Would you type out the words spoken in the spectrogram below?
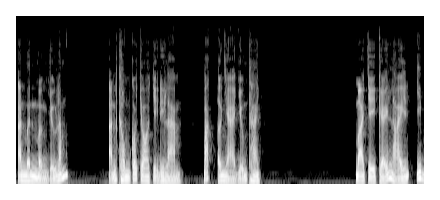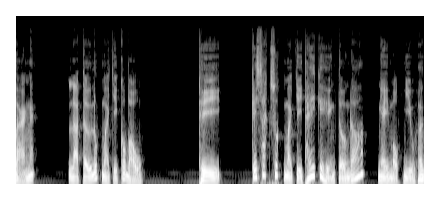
Anh Minh mừng dữ lắm. Ảnh không có cho chị đi làm, Bắt ở nhà dưỡng thai. Mà chị kể lại với bạn á, Là từ lúc mà chị có bầu, Thì Cái xác suất mà chị thấy cái hiện tượng đó Ngày một nhiều hơn.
